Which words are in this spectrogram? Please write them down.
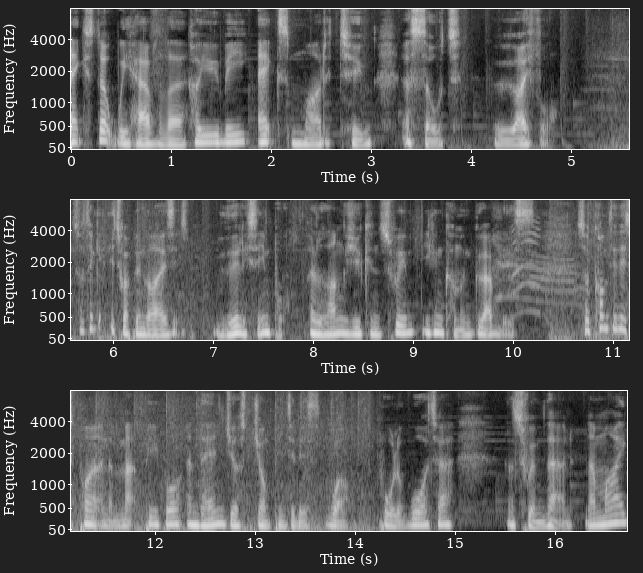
Next up we have the Kyubi X Mod 2 Assault Rifle. So to get this weapon guys, it's really simple. As long as you can swim, you can come and grab this. So come to this point on the map people and then just jump into this, well, pool of water and swim down. Now my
